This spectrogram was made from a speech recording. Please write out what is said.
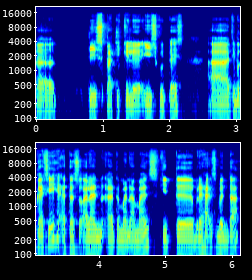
uh, this particular e-scooters. Uh, terima kasih atas soalan uh, teman Amans. Kita berehat sebentar.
